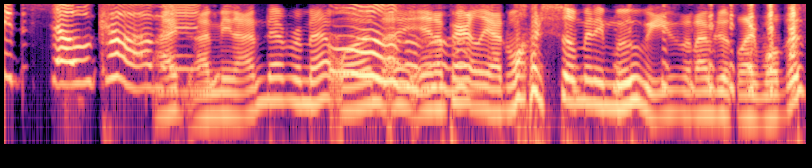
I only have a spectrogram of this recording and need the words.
It's so common. I, I mean, I've never met one, I, and apparently I'd watched so many movies that I'm just like, well, this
